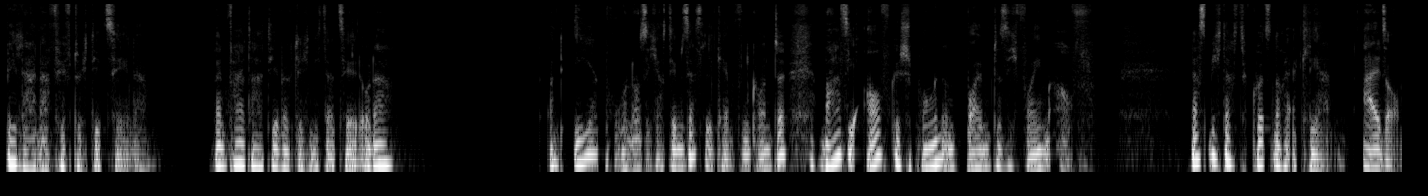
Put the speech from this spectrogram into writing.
Belana pfiff durch die Zähne. Dein Vater hat dir wirklich nichts erzählt, oder? Und ehe Bruno sich aus dem Sessel kämpfen konnte, war sie aufgesprungen und bäumte sich vor ihm auf. Lass mich das kurz noch erklären. Also,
